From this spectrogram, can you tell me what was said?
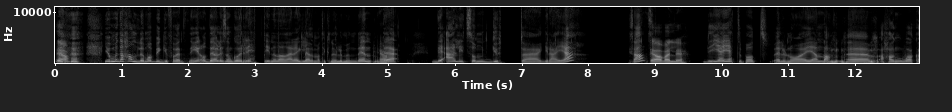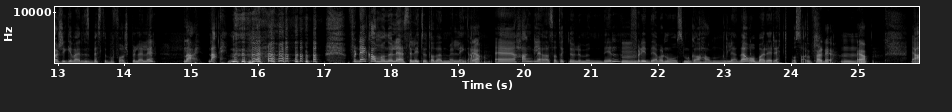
Ja. Jo, men det handler om å bygge forventninger, og det å liksom gå rett inn i den der 'jeg gleder meg til å knulle munnen din', Ja. det, det er litt sånn guttegreie. Ikke sant? ja, veldig. Jeg gjetter på at Eller nå igjen, da. Uh, han var kanskje ikke verdens beste på vorspiel heller. Nei. Nei. For det kan man jo lese litt ut av den meldinga. Ja. Eh, han gleda seg til å knulle munnen din, Mm. fordi det var noe som ga han glede, og bare rett på sak. Ferdig. Mm. Ja. ja.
